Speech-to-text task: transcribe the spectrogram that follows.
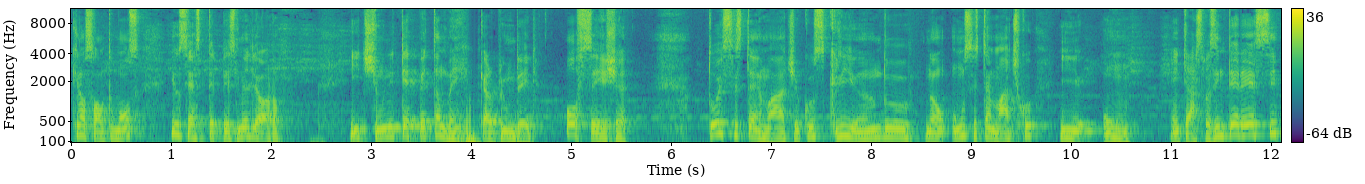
que não são muito bons e os STPs melhoram. E tinha um NTP também, que era o primo dele. Ou seja, dois sistemáticos criando. Não, um sistemático e um entre aspas, interesse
